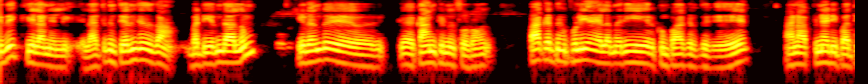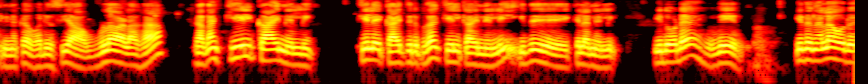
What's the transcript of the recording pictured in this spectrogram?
இது கீழா நெல்லி. எல்லாத்துக்கும் தெரிஞ்சது தான் பட் இருந்தாலும் இதை வந்து காமிக்கணும்னு சொல்கிறோம் பார்க்கறதுக்கு புளியம் இலை மாதிரியே இருக்கும் பார்க்குறதுக்கு ஆனால் பின்னாடி பார்த்தீங்கன்னாக்கா வரிசையாக அவ்வளோ அழகாக அதான் கீழ்காய் நெல்லி. கீழே காய்த்திருப்பு தான் கீழ்காய் நெல்லி இது கிளை நெல்லி. இதோட வேர். இதை நல்லா ஒரு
